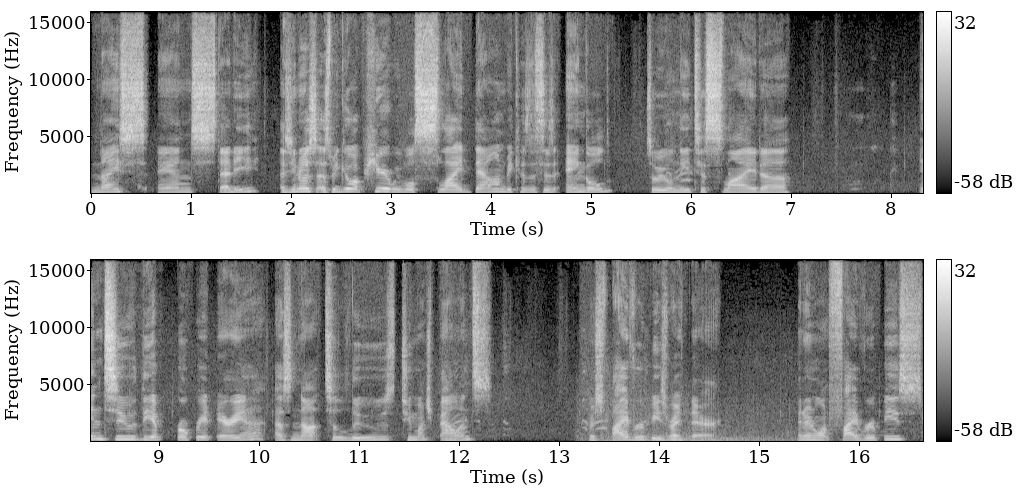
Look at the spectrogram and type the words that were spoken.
nice and steady. As you notice, as we go up here, we will slide down because this is angled. So we will need to slide uh, into the appropriate area as not to lose too much balance. There's five rupees right there. Anyone want five rupees?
